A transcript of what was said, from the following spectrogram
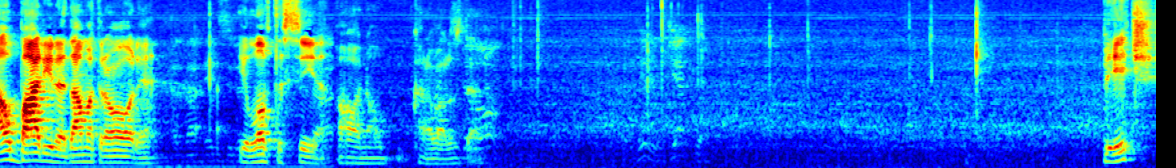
Albadi da Dama Traore. You love to see it. Oh no, Cannavaro's dead. Bitch.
